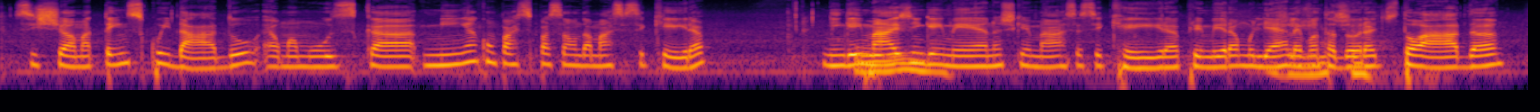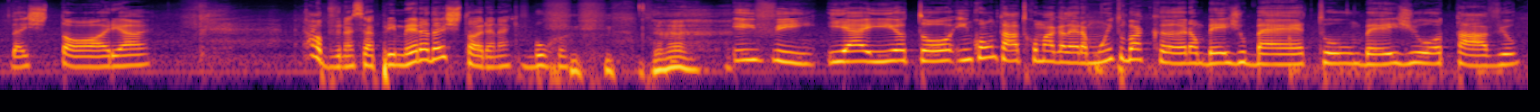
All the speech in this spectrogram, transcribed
Se chama Tens Cuidado. É uma música minha com participação da Márcia Siqueira. Ninguém mais, ninguém menos que Márcia Siqueira, primeira mulher Gente. levantadora de toada da história. É Óbvio, né? Você é a primeira da história, né? Que burra. Enfim, e aí eu tô em contato com uma galera muito bacana. Um beijo, Beto. Um beijo, Otávio.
